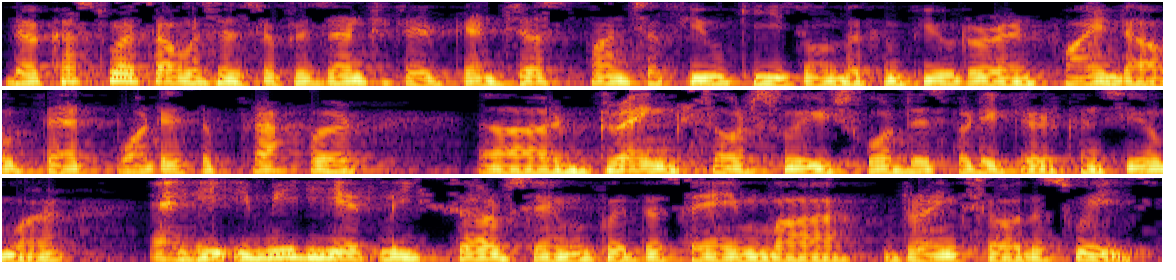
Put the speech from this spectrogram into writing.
the customer services representative can just punch a few keys on the computer and find out that what is the preferred uh, drinks or sweets for this particular consumer and he immediately serves him with the same uh, drinks or the sweets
